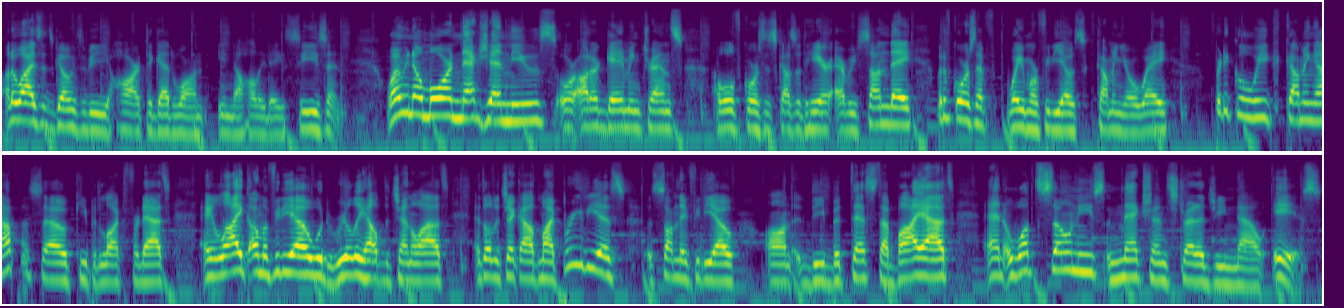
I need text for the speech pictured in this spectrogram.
otherwise it's going to be hard to get one in the holiday season. When we know more next-gen news or other gaming trends, I will of course discuss it here every Sunday, but of course have way more videos coming your way. Pretty cool week coming up, so keep it locked for that. A like on the video would really help the channel out, and also check out my previous Sunday video on the Bethesda buyout and what Sony's next-gen strategy now is.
